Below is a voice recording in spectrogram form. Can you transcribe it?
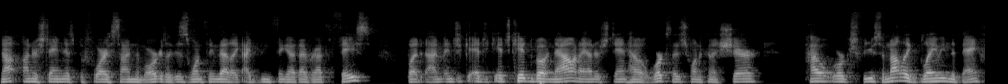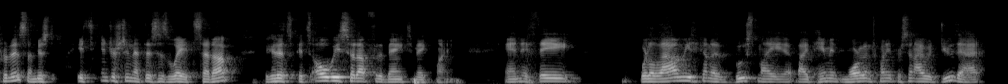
not understanding this before I signed the mortgage. Like this is one thing that like I didn't think I'd ever have to face, but I'm edu- edu- educated about now and I understand how it works. I just want to kind of share how it works for you. So I'm not like blaming the bank for this. I'm just it's interesting that this is the way it's set up because it's it's always set up for the bank to make money. And if they would allow me to kind of boost my my payment more than 20%, I would do that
